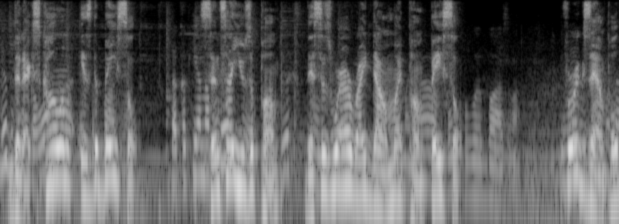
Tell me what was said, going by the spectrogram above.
The next column is the basal. Since I use a pump, this is where I write down my pump basal. For example,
